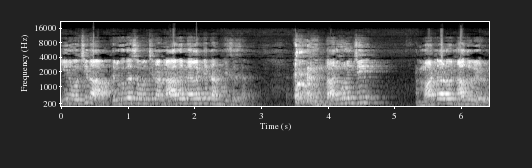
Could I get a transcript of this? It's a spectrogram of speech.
ఈయన వచ్చిన తెలుగుదేశం వచ్చిన నాలుగు నెలలకే దాన్ని తీసేశారు. దాని గురించి మాట్లాడే నాదు లేడు.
